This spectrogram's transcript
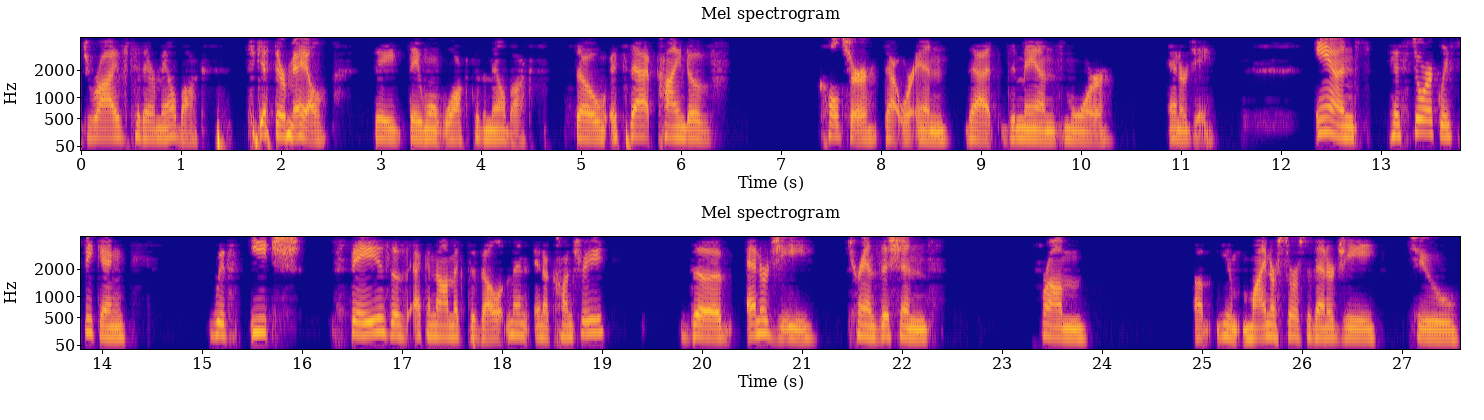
drive to their mailbox to get their mail. They they won't walk to the mailbox. So it's that kind of culture that we're in that demands more energy. And historically speaking, with each phase of economic development in a country, the energy transitions from a you know minor source of energy to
